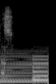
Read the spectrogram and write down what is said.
Thank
